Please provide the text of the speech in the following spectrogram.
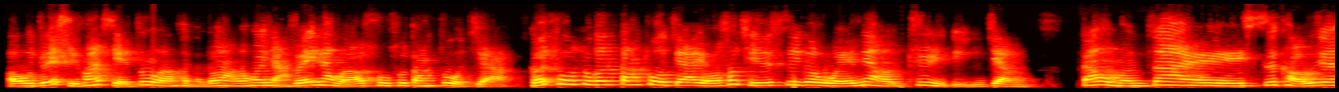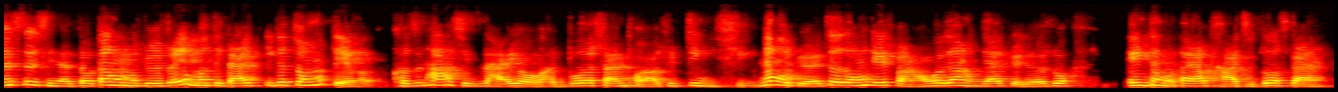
呃，我觉得喜欢写作人可能通常都会想说，哎，那我要出书当作家。可是出书跟当作家有的时候其实是一个微妙的距离，这样子。当我们在思考这件事情的时候，当我们觉得说，哎，我们抵达一个终点了，可是它其实还有很多的山头要去进行。那我觉得这东西反而会让人家觉得说，哎，那我大概要爬几座山？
